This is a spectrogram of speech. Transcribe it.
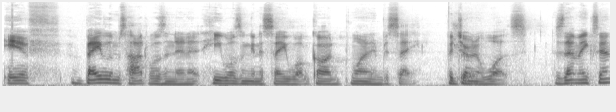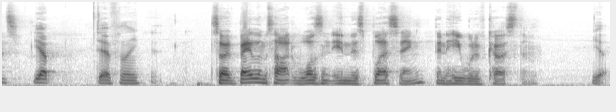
if Balaam's heart wasn't in it, he wasn't going to say what God wanted him to say, but Sure. Jonah was. Does that make sense? Yep. Definitely. So if Balaam's heart wasn't in this blessing, then he would have cursed them, Yep.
